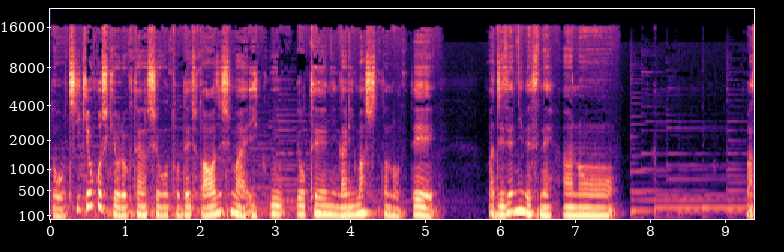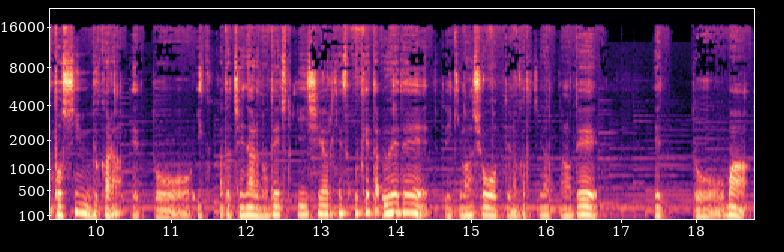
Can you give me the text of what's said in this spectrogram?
と、地域おこし協力隊の仕事でちょっと淡路島へ行く予定になりましたので、まあ、事前にですね、あのまあ、都心部から、えっと、行く形になるので、ちょっと PCR 検査受けた上で、ちょっと行きましょうっていうような形になったので、えっと、まあ、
